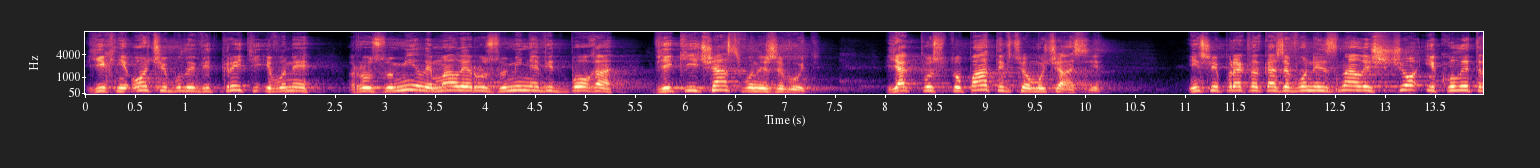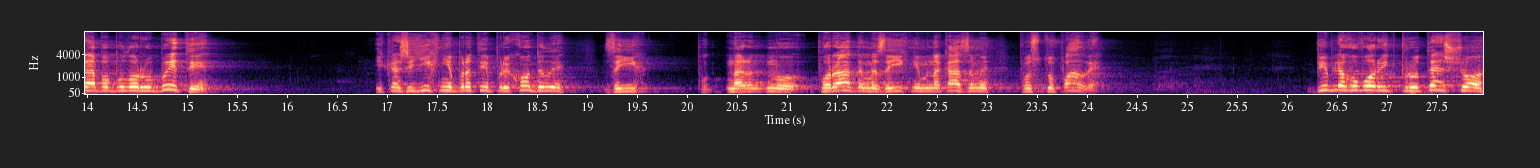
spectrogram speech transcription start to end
Їхні очі були відкриті, і вони розуміли, мали розуміння від Бога, в який час вони живуть, як поступати в цьому часі. Інший переклад каже, вони знали, що і коли треба було робити. І каже, їхні брати приходили за їх ну, порадами, за їхніми наказами поступали. Біблія говорить про те, що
